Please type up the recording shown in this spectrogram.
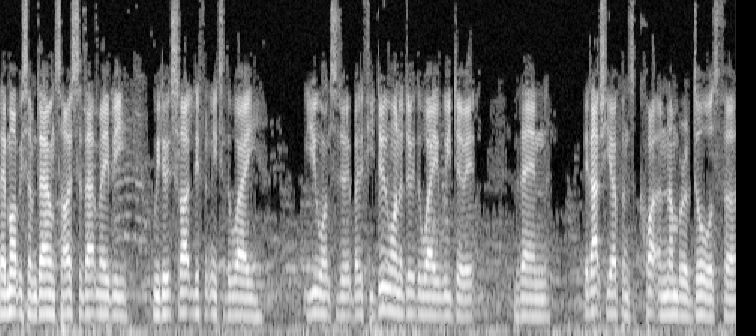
there might be some downsides to that, maybe we do it slightly differently to the way you want to do it. But if you do want to do it the way we do it, then it actually opens quite a number of doors for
